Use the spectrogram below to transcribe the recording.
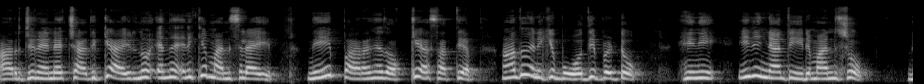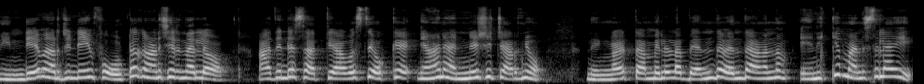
അർജുൻ എന്നെ ചതിക്കായിരുന്നു എന്ന് എനിക്ക് മനസ്സിലായി. നീ പറഞ്ഞതൊക്കെയാ സത്യം. അതും എനിക്ക് ബോധ്യപ്പെട്ടു. ഇനി ഇനി ഞാൻ തീരുമാനിച്ചു. നിന്റെയും അർജുന്റെയും ഫോട്ടോ കാണിച്ചിരുന്നല്ലോ. അതിന്റെ സത്യാവസ്ഥയൊക്കെ ഞാൻ അന്വേഷിച്ചറിഞ്ഞു. നിങ്ങൾ തമ്മിലുള്ള ബന്ധം എന്താണെന്നും എനിക്ക് മനസ്സിലായി.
